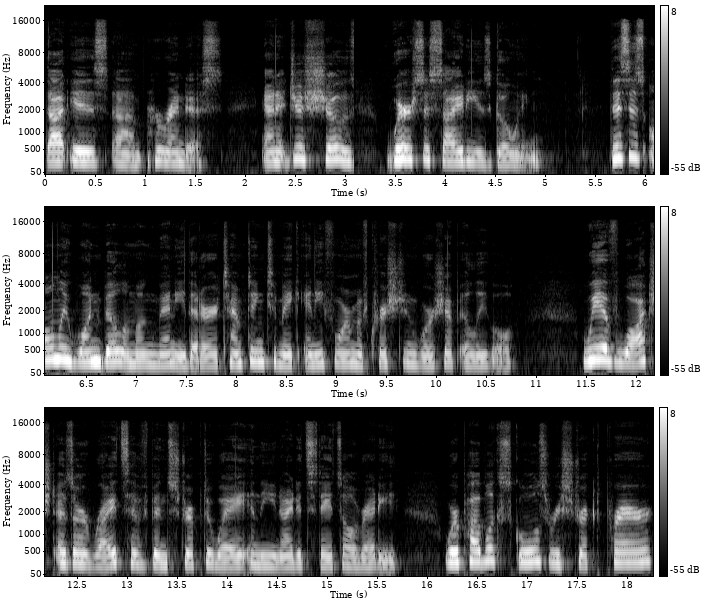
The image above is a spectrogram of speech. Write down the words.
That is um, horrendous. And it just shows where society is going. This is only one bill among many that are attempting to make any form of Christian worship illegal. We have watched as our rights have been stripped away in the United States already, where public schools restrict prayer,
